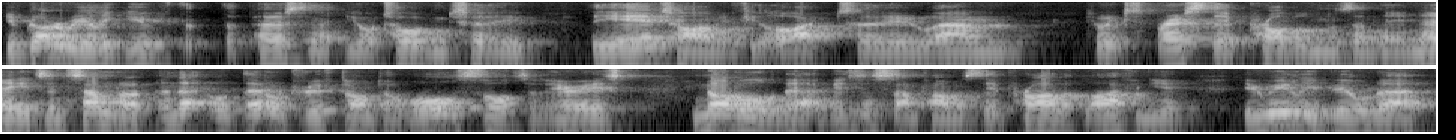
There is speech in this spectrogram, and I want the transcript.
you've got to really give the, the person that you're talking to the airtime, if you like, to um, to express their problems and their needs, and some and that that'll drift onto all sorts of areas. Not all about business. Sometimes their private life, and you you really build a,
